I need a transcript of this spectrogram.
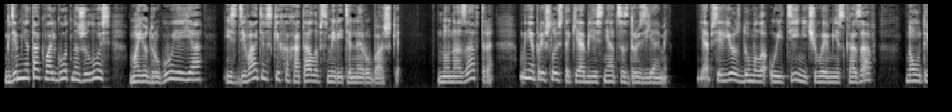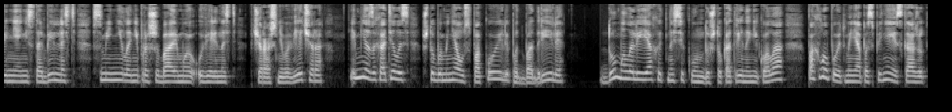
где мне так вольготно жилось, мое другое «я» издевательски хохотало в смирительной рубашке. Но на завтра мне пришлось таки объясняться с друзьями. Я всерьез думала уйти, ничего им не сказав, но утренняя нестабильность сменила непрошибаемую уверенность вчерашнего вечера, и мне захотелось, чтобы меня успокоили, подбодрили. Думала ли я хоть на секунду, что Катрина и Никола похлопают меня по спине и скажут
